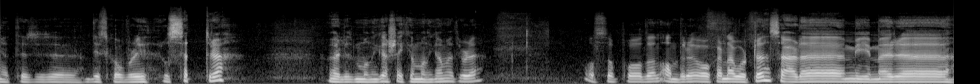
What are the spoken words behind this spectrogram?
heter øh, Discovery Rosette, tror jeg. Mulig Monica sjekker Monica, men jeg tror det. Også på den andre åkeren der borte så er det mye mer øh,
